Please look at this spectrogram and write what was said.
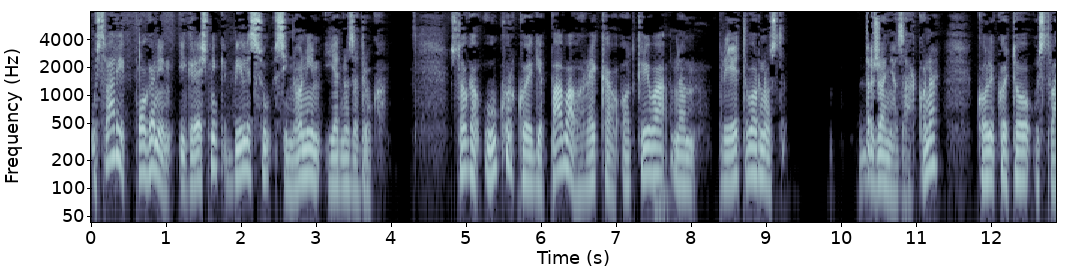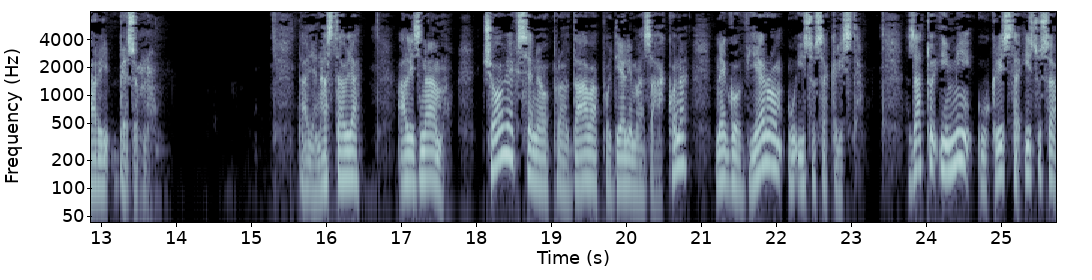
U stvari, poganin i grešnik bili su sinonim jedno za drugo. Stoga ukor kojeg je Pavao rekao otkriva nam prijetvornost držanja zakona, koliko je to u stvari bezumno. Dalje nastavlja, ali znamo, čovjek se ne opravdava po dijelima zakona, nego vjerom u Isusa Krista. Zato i mi u Krista Isusa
